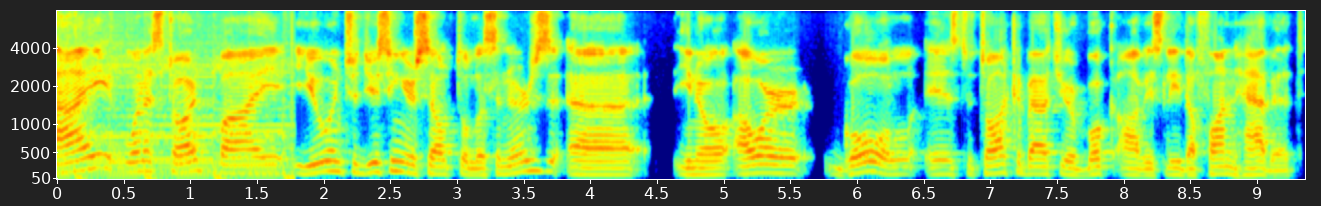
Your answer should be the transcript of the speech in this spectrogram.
I want to start by you introducing yourself to listeners. Uh, you know, our goal is to talk about your book, obviously, The Fun Habit,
